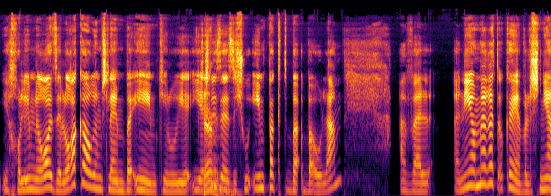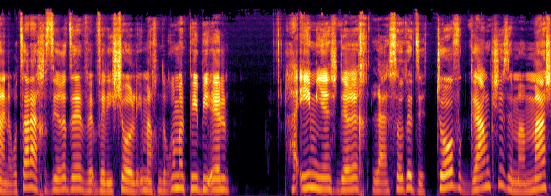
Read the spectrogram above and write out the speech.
יכולים לראות, זה לא רק ההורים שלהם באים, כאילו, יש כן. לזה איזשהו אימפקט בעולם, אבל אני אומרת, אוקיי, אבל שנייה, אני רוצה להחזיר את זה ולשאול, אם אנחנו מדברים על PBL, האם יש דרך לעשות את זה טוב, גם כשזה ממש...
